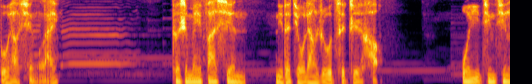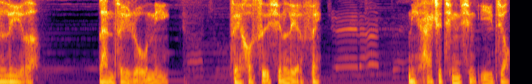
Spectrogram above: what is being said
不要醒来。可是没发现你的酒量如此之好，我已经尽力了，烂醉如泥，最后撕心裂肺，你还是清醒依旧。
